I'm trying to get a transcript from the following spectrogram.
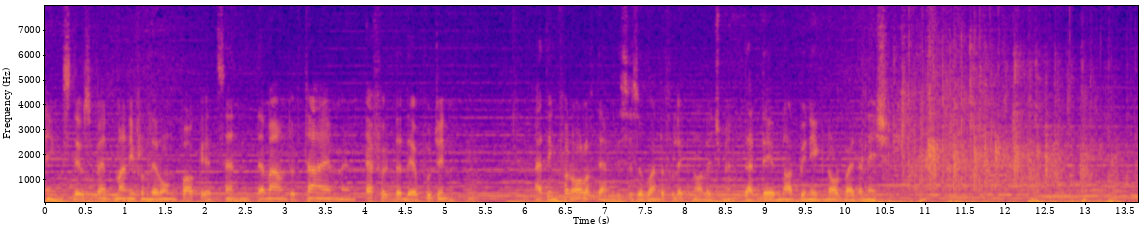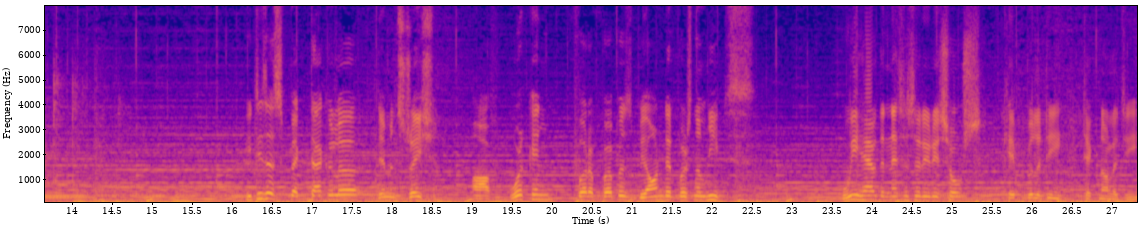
things. They've spent money from their own pockets and the amount of time and effort that they've put in. I think for all of them, this is a wonderful acknowledgement that they've not been ignored by the nation. It is a spectacular demonstration of working for a purpose beyond their personal needs. We have the necessary resource, capability, technology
